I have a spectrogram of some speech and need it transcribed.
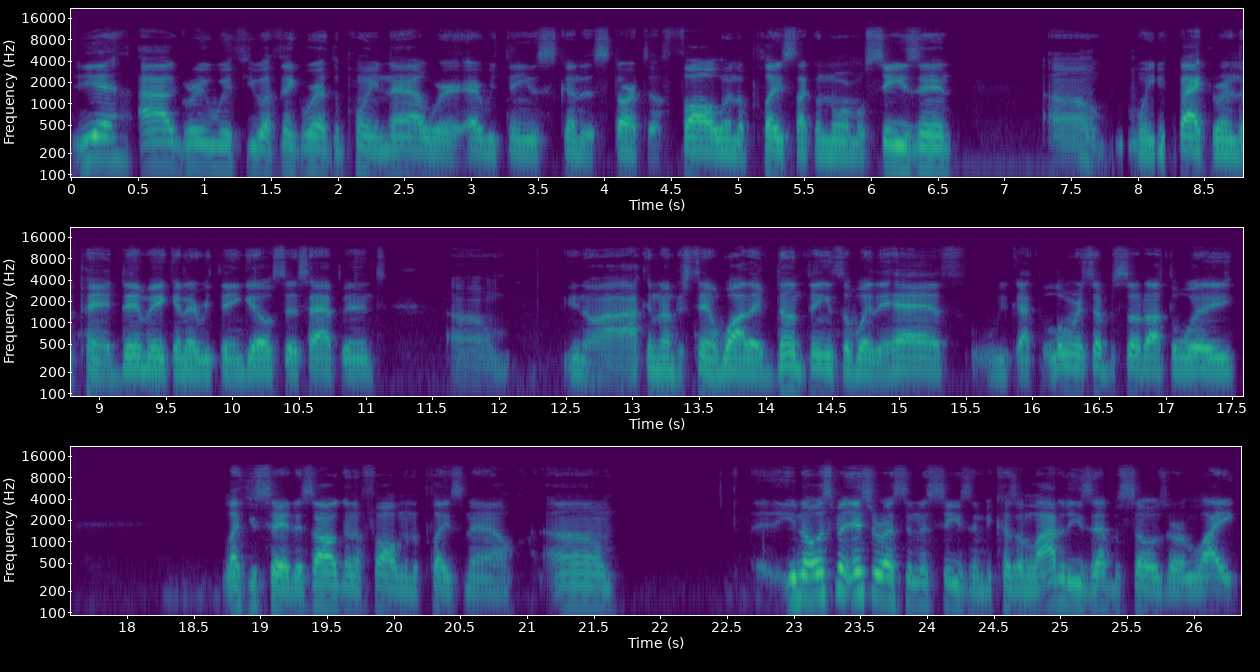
Yeah, I agree with you. I think we're at the point now where everything is going to start to fall into place like a normal season. Um, mm-hmm. when you factor in the pandemic and everything else that's happened, um, you know, I, I, can understand why they've done things the way they have. We've got the Lawrence episode out the way. Like you said, it's all going to fall into place now. Um, you know, it's been interesting this season because a lot of these episodes are like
